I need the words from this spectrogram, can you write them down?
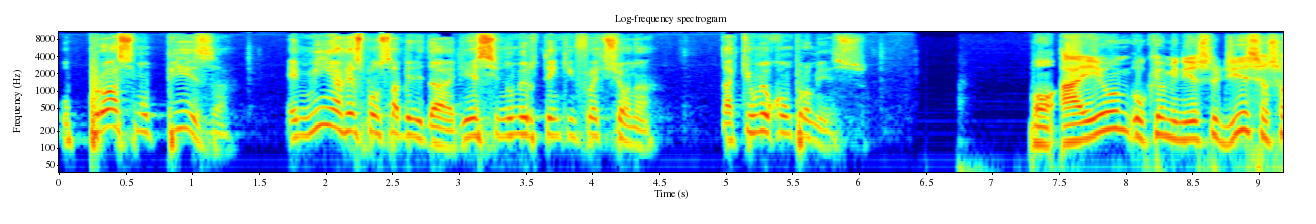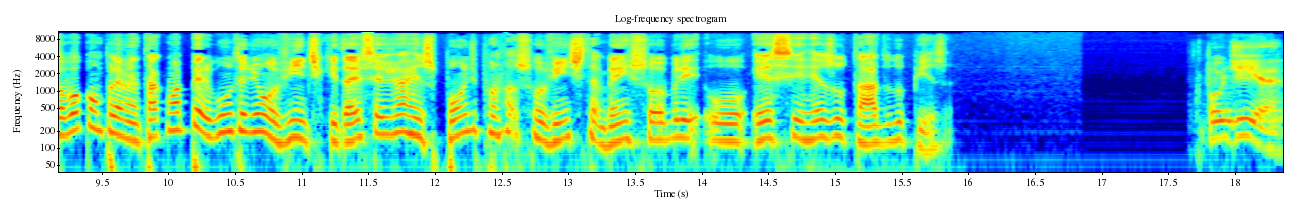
O próximo PISA é minha responsabilidade e esse número tem que inflexionar. Está aqui o meu compromisso. Bom, aí o, o, que o ministro disse, eu só vou complementar com uma pergunta de um ouvinte, que daí você já responde para o nosso ouvinte também sobre o, esse resultado do PISA. Bom dia.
